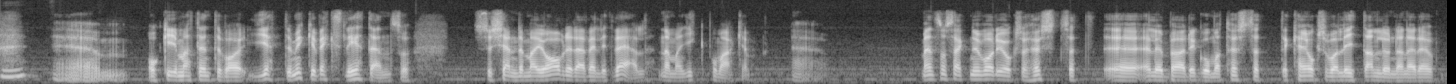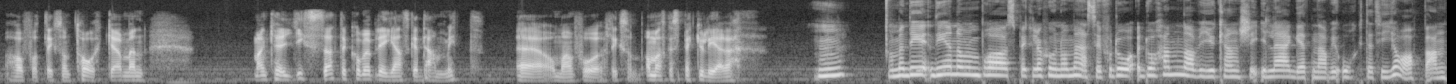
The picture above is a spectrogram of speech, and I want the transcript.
Mm. Ehm, och i och med att det inte var jättemycket växtlighet än så, så kände man ju av det där väldigt väl när man gick på marken. Ehm, men som sagt, nu var det ju också höst, så att, eh, eller började gå mot höst, så det kan ju också vara lite annorlunda när det har fått liksom torka. Men man kan ju gissa att det kommer bli ganska dammigt eh, om, man får, liksom, om man ska spekulera. Mm. Men det, det är en bra spekulation att med sig för då, då hamnar vi ju kanske i läget när vi åkte till Japan.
